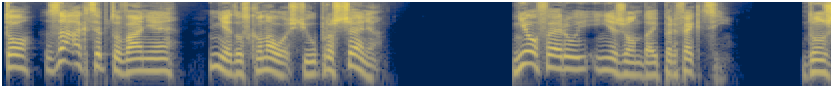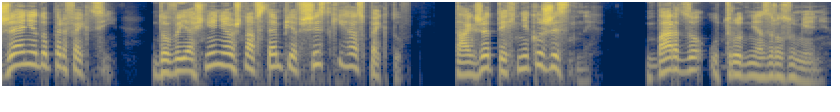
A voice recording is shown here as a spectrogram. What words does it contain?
to zaakceptowanie niedoskonałości uproszczenia. Nie oferuj i nie żądaj perfekcji. Dążenie do perfekcji, do wyjaśnienia już na wstępie wszystkich aspektów, także tych niekorzystnych, bardzo utrudnia zrozumienie.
